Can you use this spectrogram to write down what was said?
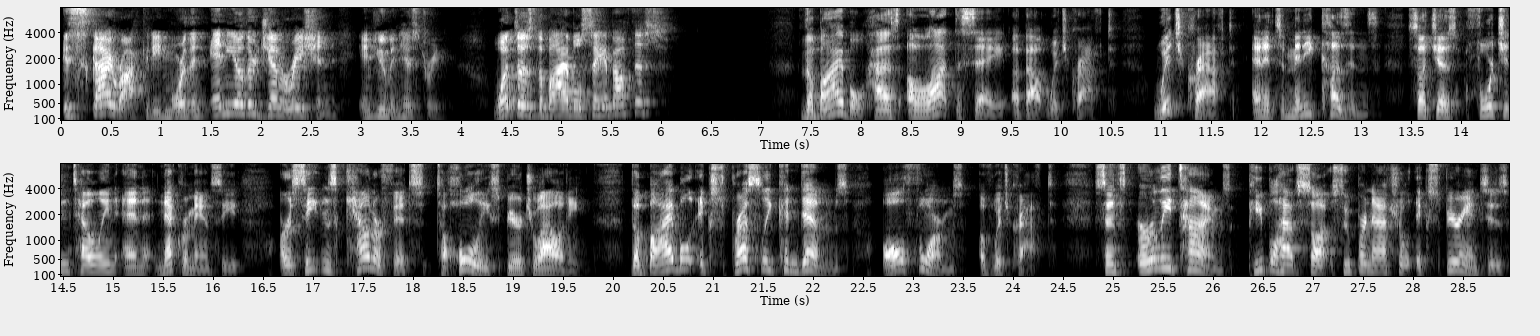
is skyrocketing more than any other generation in human history. What does the Bible say about this? The Bible has a lot to say about witchcraft. Witchcraft and its many cousins, such as fortune telling and necromancy, are Satan's counterfeits to holy spirituality. The Bible expressly condemns all forms of witchcraft. Since early times, people have sought supernatural experiences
